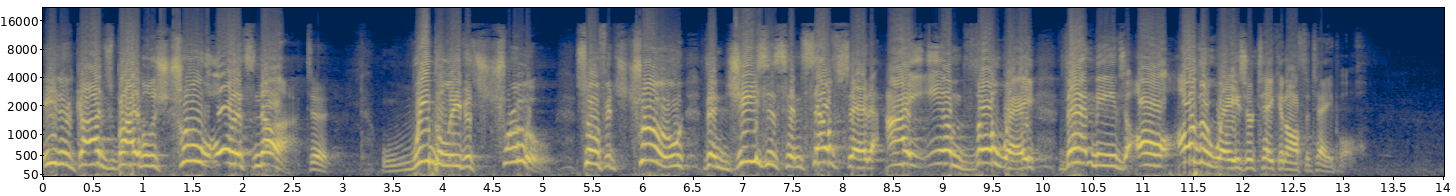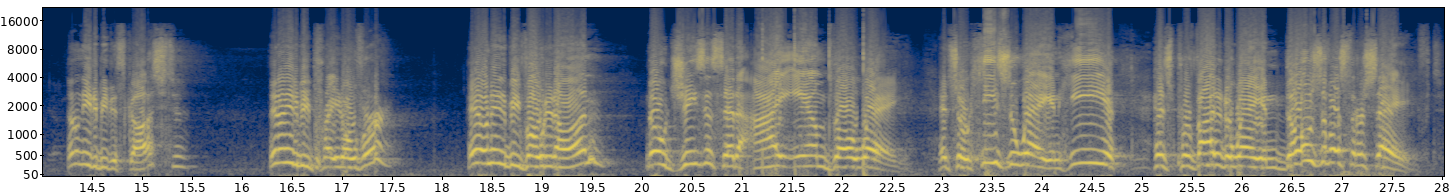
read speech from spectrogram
Either God's Bible is true or it's not. We believe it's true. So if it's true, then Jesus himself said, I am the way. That means all other ways are taken off the table. They don't need to be discussed. They don't need to be prayed over. They don't need to be voted on. No, Jesus said, I am the way. And so He's the way, and He has provided a way. And those of us that are saved,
